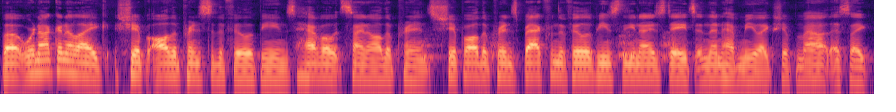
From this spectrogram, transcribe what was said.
But we're not going to like ship all the prints to the Philippines, have Oats sign all the prints, ship all the prints back from the Philippines to the United States, and then have me like ship them out. That's like,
